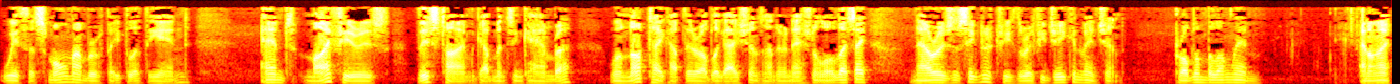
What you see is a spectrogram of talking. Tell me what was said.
with a small number of people at the end. And my fear is this time governments in Canberra will not take up their obligations under national law. They say Nauru's a signatory to the Refugee Convention. Problem belong them. And I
